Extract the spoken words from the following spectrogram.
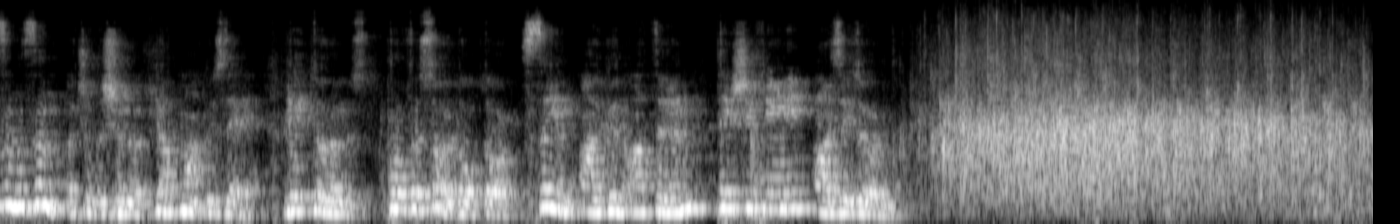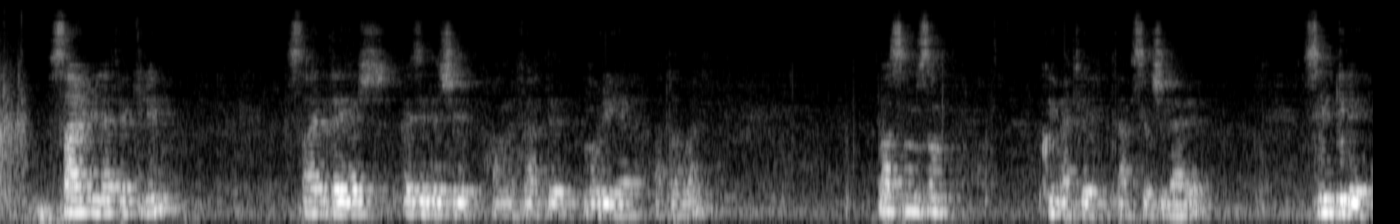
konferansımızın açılışını yapmak üzere rektörümüz Profesör Doktor Sayın Aygün Attar'ın teşriflerini arz ediyorum. Sayın Milletvekilim, saygıdeğer gazeteci hanımefendi Nuriye Atabay, basımızın kıymetli temsilcileri, sevgili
